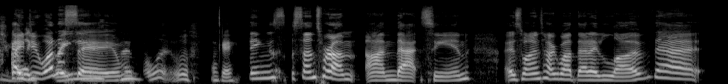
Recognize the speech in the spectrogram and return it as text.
She I got, do say- a bullet. Oof, okay. things since we're on on that scene i just want to talk about that i love that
